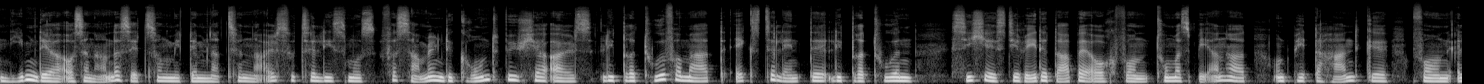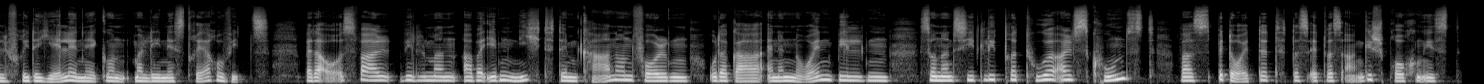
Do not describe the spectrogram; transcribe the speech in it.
Neben der Auseinandersetzung mit dem Nationalsozialismus versammeln die Grundbücher als Literaturformat exzellente Literaturen Sicher ist die Rede dabei auch von Thomas Bernhard und Peter Handke, von Elfriede Jelinek und Marlene Strerowitz. Bei der Auswahl will man aber eben nicht dem Kanon folgen oder gar einen neuen bilden, sondern sieht Literatur als Kunst, was bedeutet, dass etwas angesprochen ist,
